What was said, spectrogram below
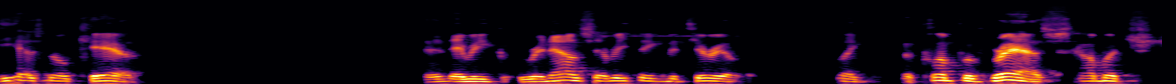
he has no care. And they re- renounce everything material, like a clump of grass. How much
